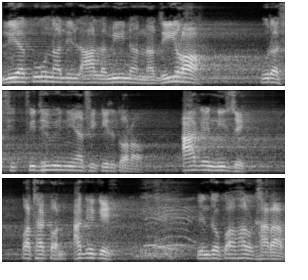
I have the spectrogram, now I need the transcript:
লিয়াকুন আলিল আলমিনা নাদির, পুরা পৃথিবী নিয়ে ফিকির করো। আগে নিজে কথা কন, আগে কে? কিন্তু কপাল খারাপ,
